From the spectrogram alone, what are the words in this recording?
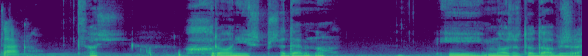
Tak. Coś chronisz przede mną. I może to dobrze.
